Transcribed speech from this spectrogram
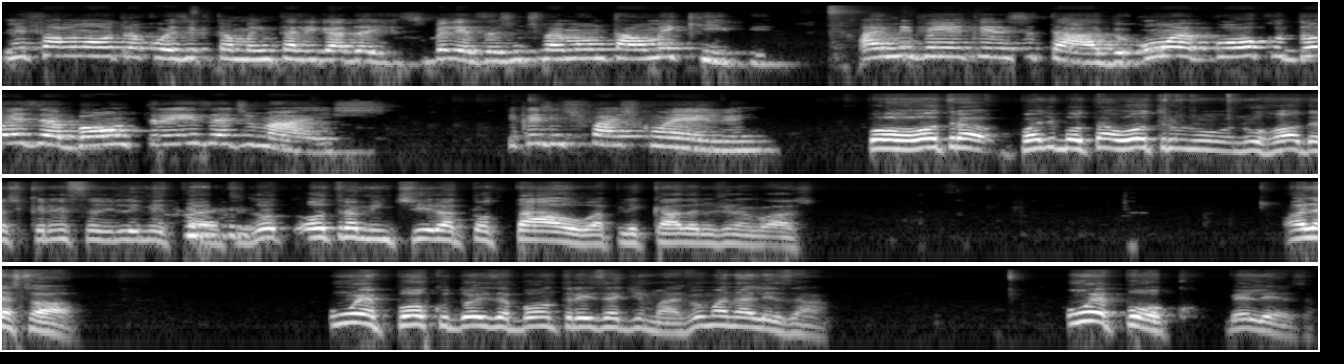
me fala uma outra coisa que também está ligada a isso. Beleza, a gente vai montar uma equipe. Aí me vem aquele citado: um é pouco, dois é bom, três é demais. O que, a gente faz com ele? Pô, outra, pode botar outro no, no rol das crenças limitantes. outra mentira total aplicada nos negócios. Olha só. Um é pouco, dois é bom, três é demais. Vamos analisar. Um é pouco, beleza.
